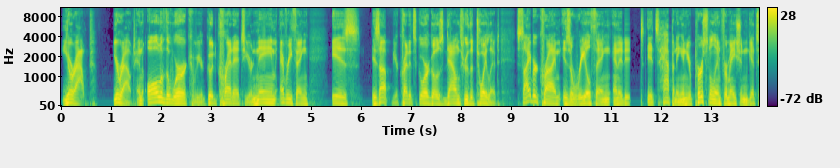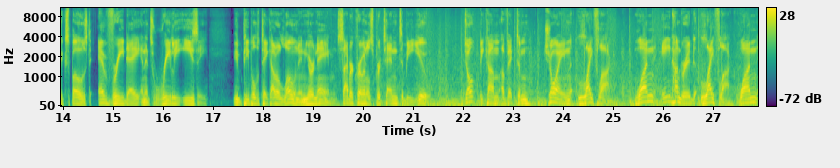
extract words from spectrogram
you're out. You're out, and all of the work of your good credit, your name, everything is is up. Your credit score goes down through the toilet. Cybercrime is a real thing, and it is it's happening, and your personal information gets exposed every day, and it's really easy. You, people take out a loan in your name. Cybercriminals pretend to be you. Don't become a victim. Join Lifelock. 1 800 Lifelock. 1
